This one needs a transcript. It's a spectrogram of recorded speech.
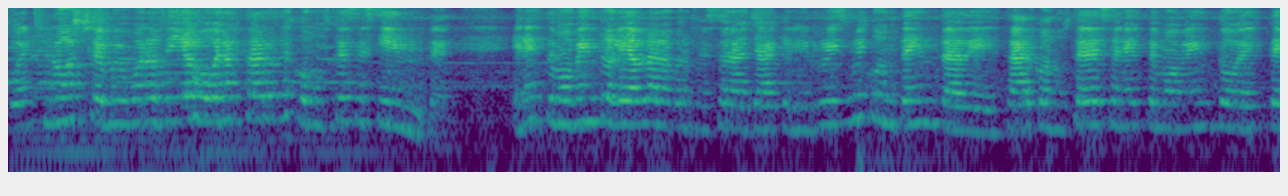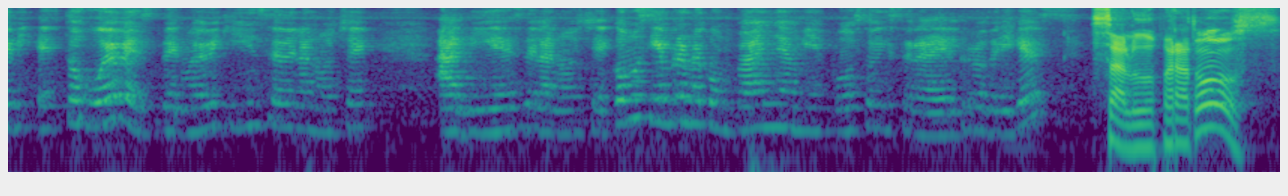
Buenas noches, muy buenos días o buenas tardes, como usted se siente. En este momento le habla la profesora Jacqueline Ruiz, muy contenta de estar con ustedes en este momento, este, estos jueves de 9 y 15 de la noche a 10 de la noche. Como siempre me acompaña mi esposo Israel Rodríguez. Saludos para todos.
